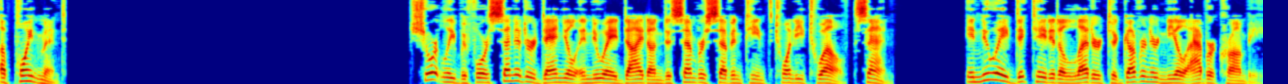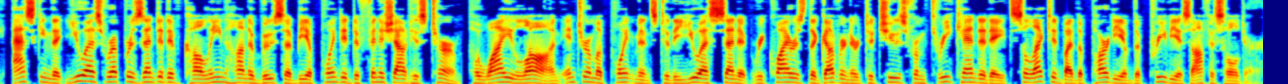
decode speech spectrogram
Appointment. Shortly before Senator Daniel Inouye died on December 17, 2012, Sen. Inouye dictated a letter to Governor Neil Abercrombie, asking that U.S. Representative Colleen Hanabusa be appointed to finish out his term. Hawaii law on interim appointments to the U.S. Senate requires the governor to choose from three candidates selected by the party of the previous officeholder.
